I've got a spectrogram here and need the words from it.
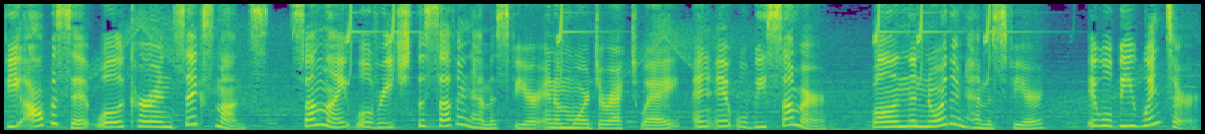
The opposite will occur in six months. Sunlight will reach the southern hemisphere in a more direct way, and it will be summer, while in the northern hemisphere, it will be winter.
